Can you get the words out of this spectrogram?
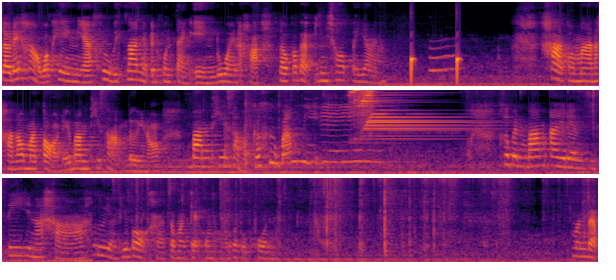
เราได้ข่าวว่าเพลงเนี้ยคือวิกตันเนี่ยเป็นคนแต่งเองด้วยนะคะ เราก็แบบยิ่งชอบไปใหญ่ค่ะต่อมานะคะเรามาต่อด้วยบัมที่ 3 เลยเนาะบัมที่ 3 ก็คือบัมนี้เอง คือเป็นบ้าม Identity นะคะ คืออย่างที่บอกค่ะจะมาแกะพร้อมๆกับทุกคน มันแบบ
